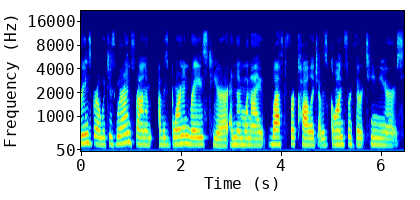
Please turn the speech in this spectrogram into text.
Greensboro, which is where I'm from. I was born and raised here. And then when I left for college, I was gone for 13 years,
